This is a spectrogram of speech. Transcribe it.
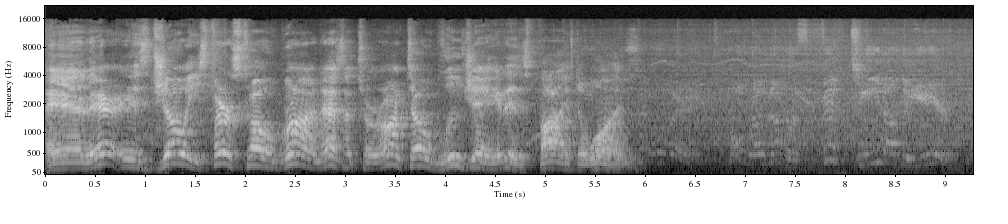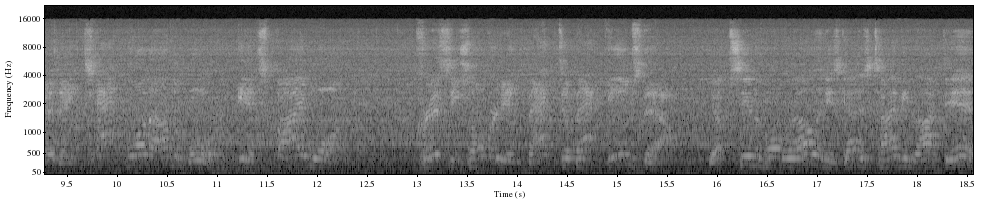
And there is Joey's first home run as a Toronto Blue Jay. It is 5 to 1. Home run number 15 on the year, and they tack one on the board. It's 5-1. Chris, he's homered in back-to-back games now. Yep, seeing the ball well, and he's got his timing locked in.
